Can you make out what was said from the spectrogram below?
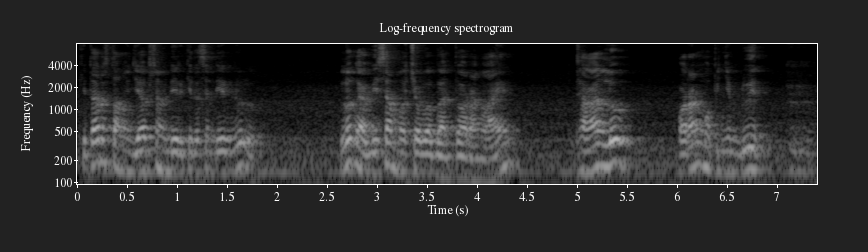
kita harus tanggung jawab sama diri kita sendiri dulu lu nggak bisa mau coba bantu orang lain misalkan lu orang mau pinjam duit Hmm.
